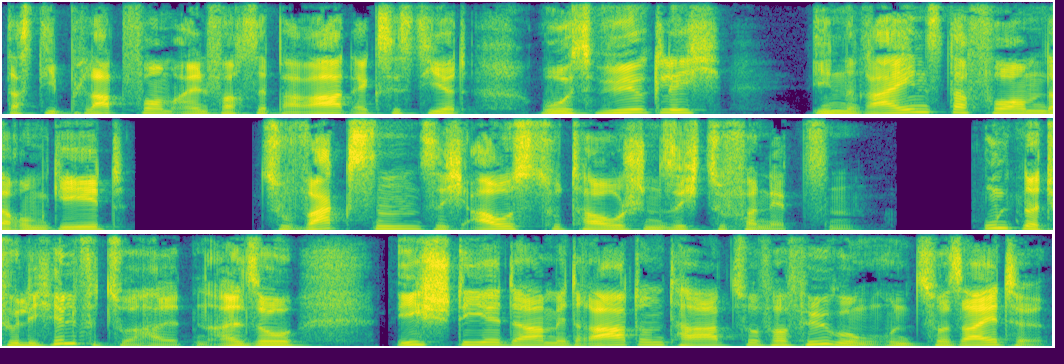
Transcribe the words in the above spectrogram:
dass die Plattform einfach separat existiert, wo es wirklich in reinster Form darum geht, zu wachsen, sich auszutauschen, sich zu vernetzen und natürlich Hilfe zu erhalten. Also ich stehe da mit Rat und Tat zur Verfügung und zur Seite.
